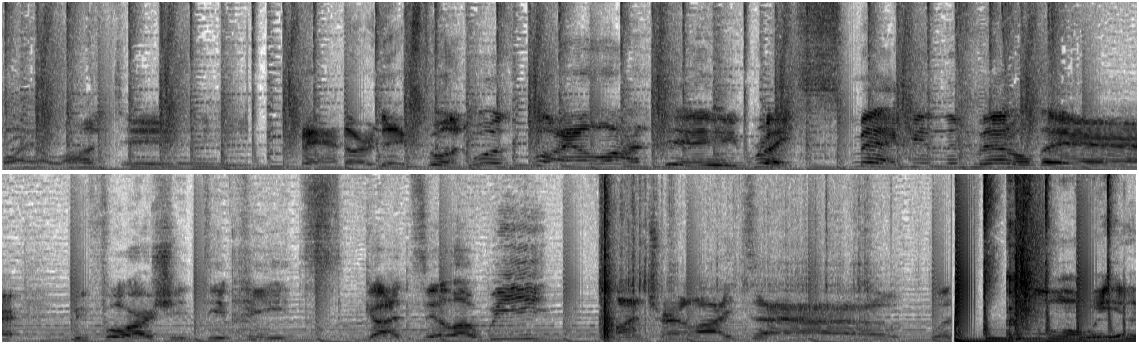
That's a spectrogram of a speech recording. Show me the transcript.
Biolante. And our next one was Biolante, right smack in the middle there. Before she defeats Godzilla, we punch her cool, we have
